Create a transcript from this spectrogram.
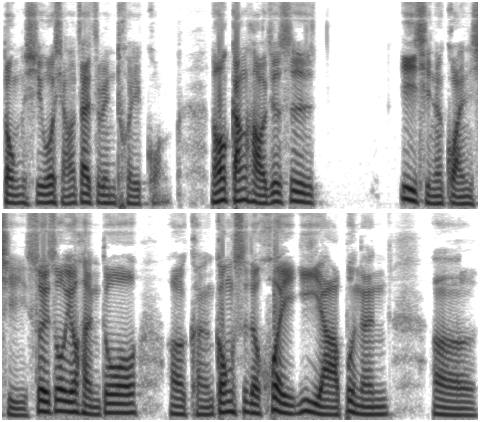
东西，我想要在这边推广，然后刚好就是。疫情的关系，所以说有很多呃，可能公司的会议啊，不能呃，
